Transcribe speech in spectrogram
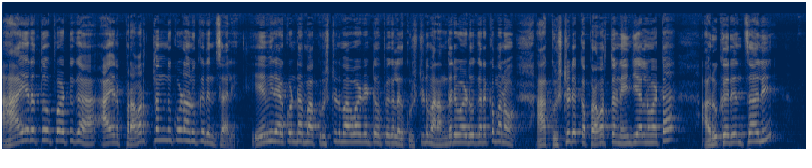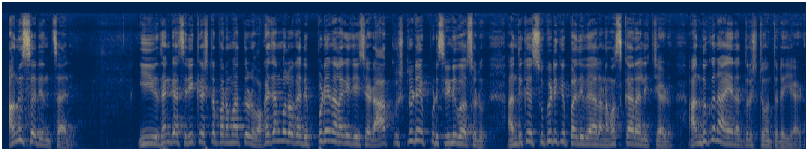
ఆయనతో పాటుగా ఆయన ప్రవర్తనను కూడా అనుకరించాలి. ఏమీ లేకుండా మా కృష్ణుడు మావాడంటే ఉపయోగలేదు కృష్ణుడు మనందరి వాడు కనుక మనం ఆ కృష్ణుడు యొక్క ప్రవర్తన ఏం చేయాలన్నమాట? అనుకరించాలి అనుసరించాలి. ఈ విధంగా శ్రీకృష్ణ పరమాత్ముడు ఒక జన్మలో కాదు ఎప్పుడైనా అలాగే చేశాడు. ఆ కృష్ణుడే ఇప్పుడు శ్రీనివాసుడు. అందుకే సుకుడికి పదివేల నమస్కారాలు ఇచ్చాడు. అందుకని ఆయన అదృష్టవంతుడయ్యాడు.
